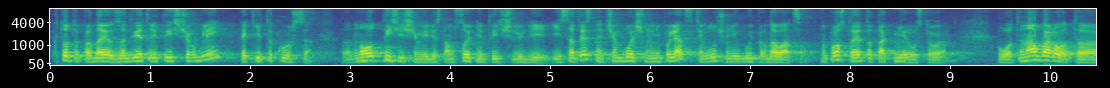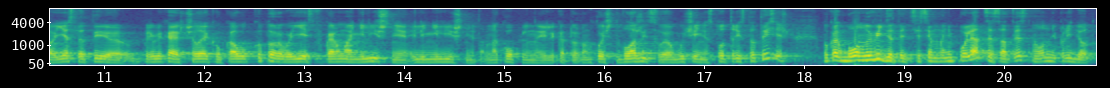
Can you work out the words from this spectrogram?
Кто-то продает за 2-3 тысячи рублей какие-то курсы, но тысячами или там сотни тысяч людей. И, соответственно, чем больше манипуляций, тем лучше у них будет продаваться. Ну, просто это так мир устроен. Вот. И наоборот, э, если ты привлекаешь человека, у которого есть в кармане лишнее или не лишнее, там, накопленное, или который он хочет вложить в свое обучение 100-300 тысяч, ну, как бы он увидит эти все манипуляции, соответственно, он не придет.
